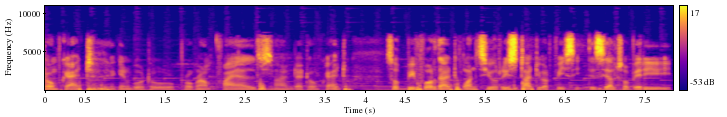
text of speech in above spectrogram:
tomcat. You can go to program files and uh, tomcat so before that once you restart your pc this is also very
